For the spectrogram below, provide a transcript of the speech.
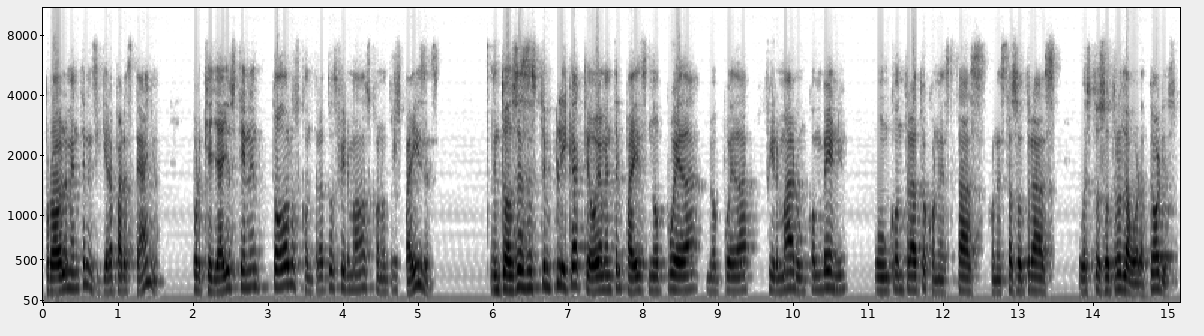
probablemente ni siquiera para este año, porque ya ellos tienen todos los contratos firmados con otros países. Entonces, esto implica que obviamente el país no pueda, no pueda firmar un convenio o un contrato con estas, con estas otras o estos otros laboratorios.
